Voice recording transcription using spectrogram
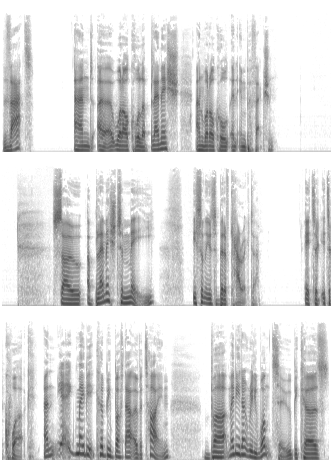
that and uh, what I'll call a blemish and what I'll call an imperfection. So, a blemish to me is something that's a bit of character. It's a it's a quirk, and yeah, maybe it could be buffed out over time, but maybe you don't really want to because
